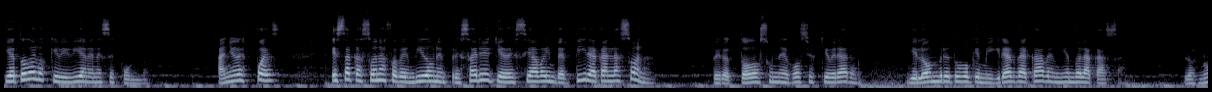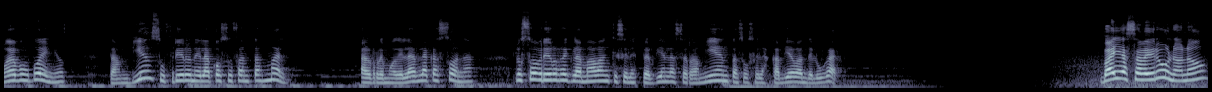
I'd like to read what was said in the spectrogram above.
y a todos los que vivían en ese fondo. Año después, esa casona fue vendida a un empresario que deseaba invertir acá en la zona, pero todos sus negocios quebraron y el hombre tuvo que emigrar de acá vendiendo la casa. Los nuevos dueños también sufrieron el acoso fantasmal. Al remodelar la casona, los obreros reclamaban que se les perdían las herramientas o se las cambiaban de lugar. Vaya a saber uno, ¿no?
